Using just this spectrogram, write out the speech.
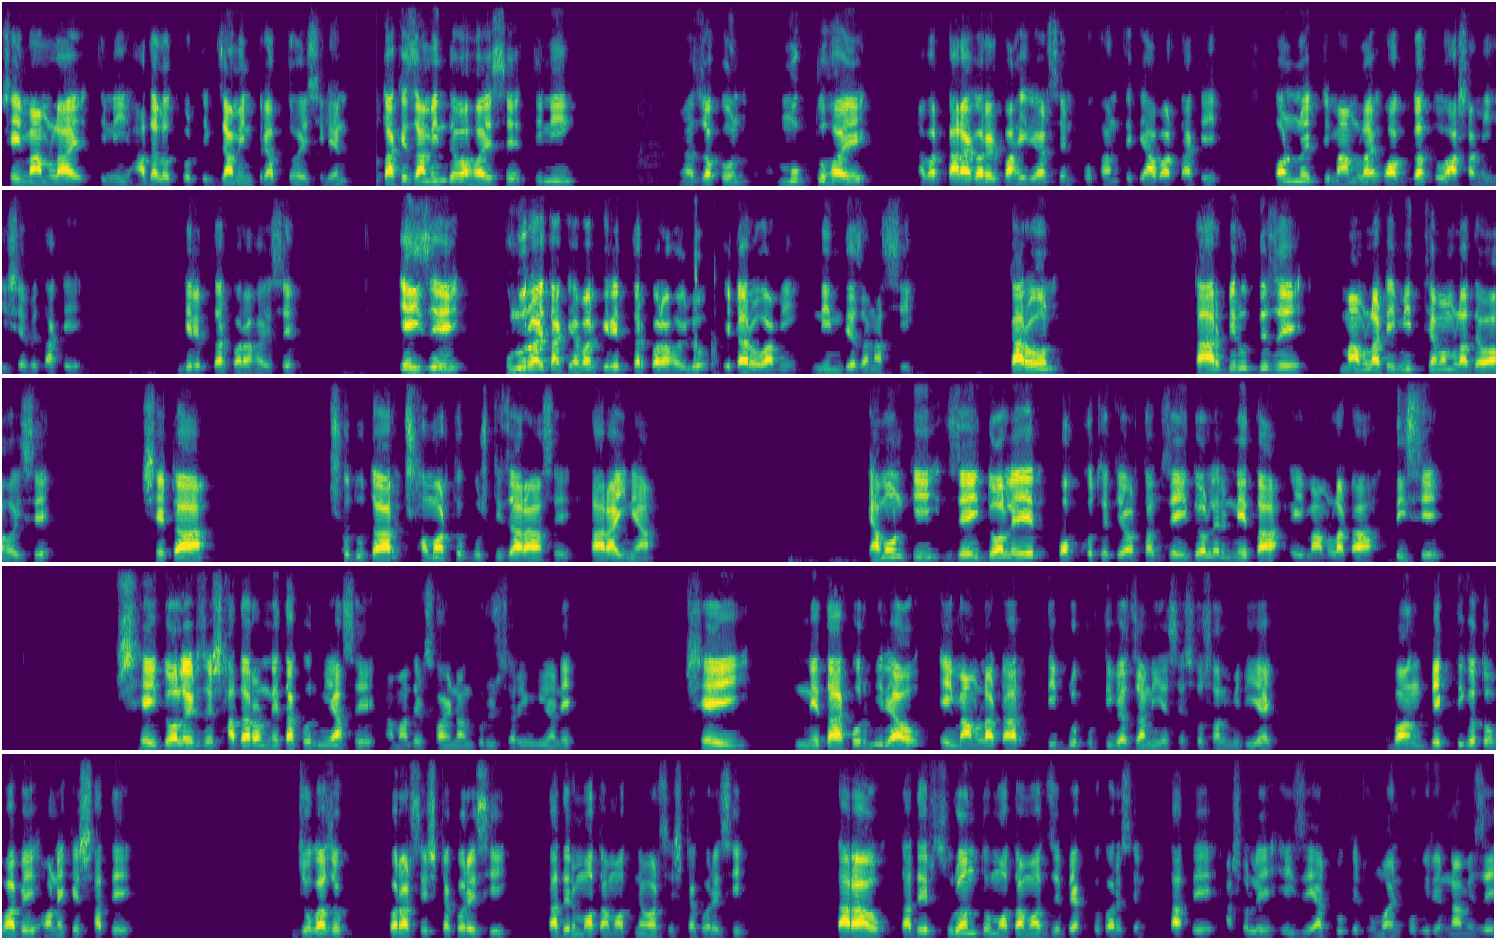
সেই মামলায় তিনি আদালত কর্তৃক জামিন প্রাপ্ত হয়েছিলেন। তাকে জামিন দেওয়া হয়েছে। তিনি যখন মুক্ত হয়ে আবার কারাগারের বাহিরে আসছেন, ওখান থেকে আবার তাকে অন্য একটি মামলায় অজ্ঞাত আসামি হিসেবে তাকে গ্রেপ্তার করা হয়েছে। এই যে পুনরায় তাকে আবার গ্রেপ্তার করা হইল, এটারও আমি নিন্দে জানাচ্ছি। কারণ তার বিরুদ্ধে যে মামলাটি মিথ্যা মামলা দেওয়া হয়েছে। সেটা শুধু তার সমর্থক গোষ্ঠী যারা আছে, তারাই না। এমনকি যেই দলের পক্ষ থেকে, অর্থাৎ যেই দলের নেতা এই মামলাটা দিছে, সেই দলের যে সাধারণ নেতাকর্মী আছে, আমাদের ছয় নং বুরিশ্বর ইউনিয়নে, সেই নেতাকর্মীরাও এই মামলাটার তীব্র প্রতিবাদ জানিয়েছে সোশ্যাল মিডিয়ায়। এবং ব্যক্তিগতভাবে অনেকের সাথে যোগাযোগ করার চেষ্টা করেছি, তাদের মতামত নেওয়ার চেষ্টা করেছি। তারাও তাদের চূড়ান্ত মতামত যে ব্যক্ত করেছেন, তাতে আসলে এই যে অ্যাডভোকেট হুমায়ুন কবিরের নামে যে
